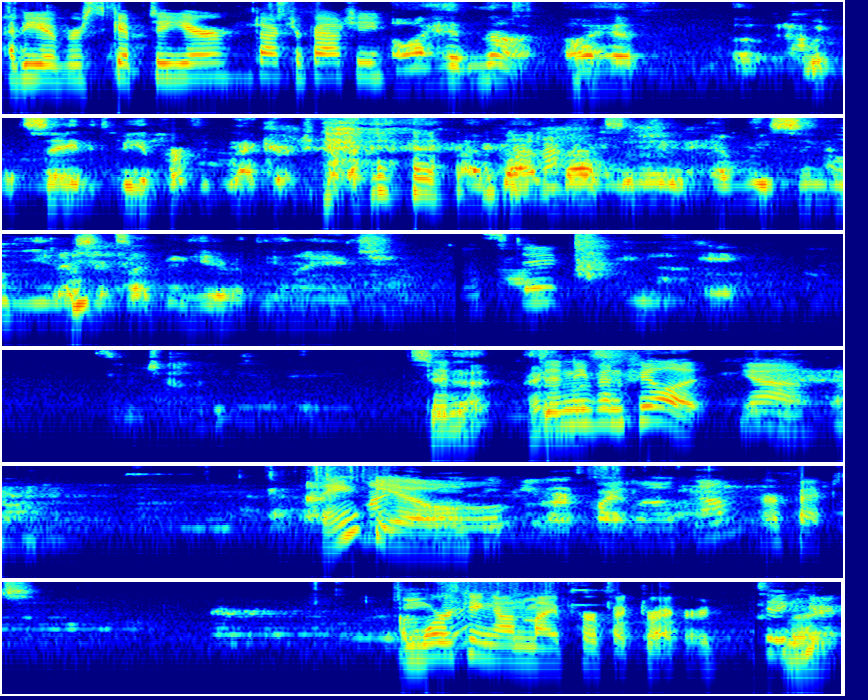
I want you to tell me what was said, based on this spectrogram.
Have you ever skipped a year, Dr. Fauci? I have not. I have uh, what would say to be a perfect record. I've gotten vaccinated every single year since I've been here at the NIH. Stick. See Didn't, didn't even feel it. Yeah. Thank you. You are quite welcome. Perfect. I'm working on my perfect record. Take Right. care.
